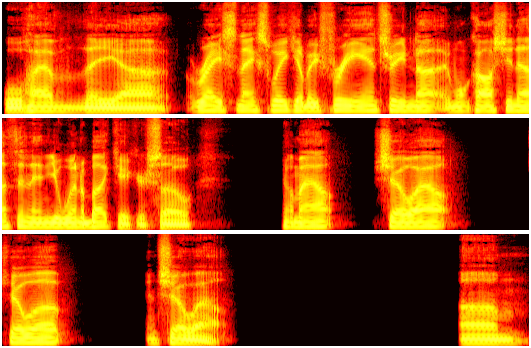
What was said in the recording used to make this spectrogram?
we'll have the uh, race next week. It'll be free entry. Not, it won't cost you nothing, and you'll win a butt kicker. So come out, show out, show up, and show out. Um,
